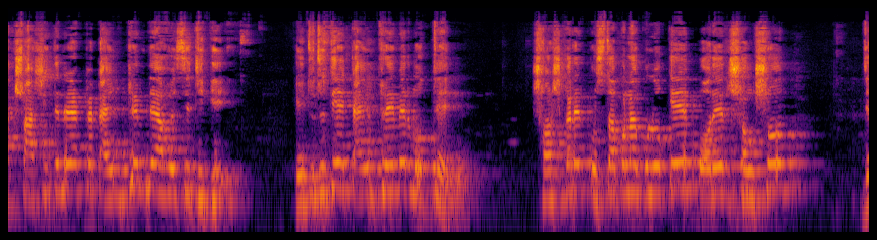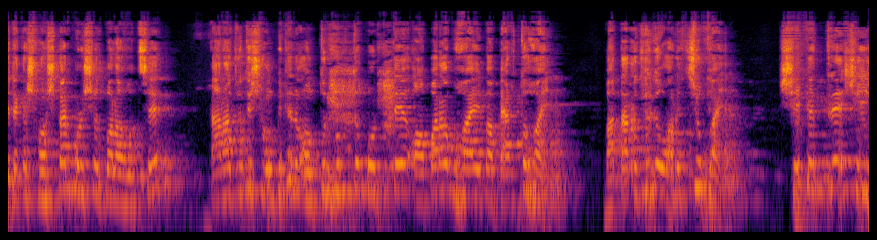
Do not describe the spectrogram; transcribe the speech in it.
একশো আশি দিনের একটা টাইম ফ্রেম দেওয়া হয়েছে ঠিকই। কিন্তু যদি এই টাইম ফ্রেমের মধ্যে সংস্কারের প্রস্তাবনাগুলোকে পরের সংসদ, যেটাকে সংস্কার পরিষদ বলা হচ্ছে, তারা যদি সংবিধানে অন্তর্ভুক্ত করতে অপারগ হয় বা ব্যর্থ হয়, বা তারা যদি অনিচ্ছুক হয়, সেক্ষেত্রে সেই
